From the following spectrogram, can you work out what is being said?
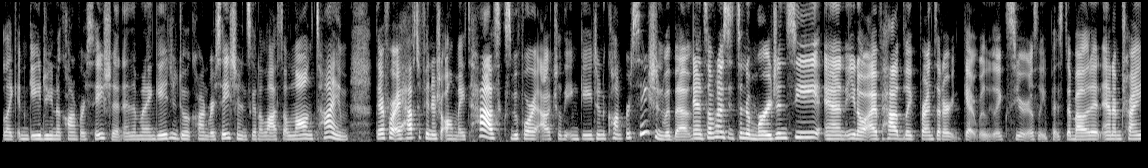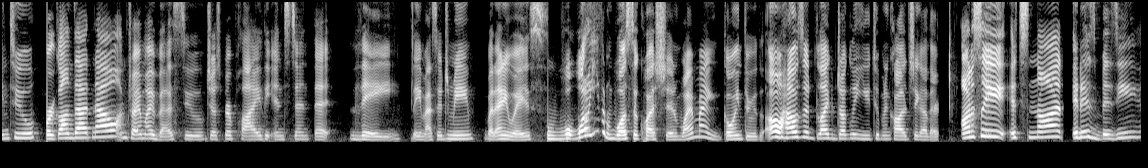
like engaging in a conversation, and then when I engage into a conversation, it's gonna last a long time. Therefore, I have to finish all my tasks before I actually engage in a conversation with them. And sometimes it's an emergency, and you know I've had like friends that are get really like seriously pissed about it, and I'm trying to work on that now. I'm trying my best to just reply the instant that they they message me. But anyways, wh- what even was the question? Why am I going through? The- oh, how's it like juggling YouTube and college together? Honestly, it's not. It is busy.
